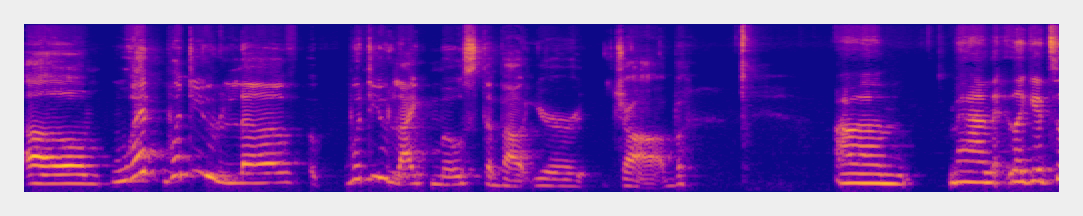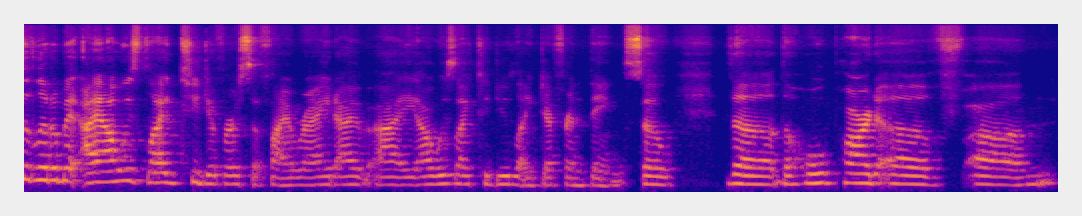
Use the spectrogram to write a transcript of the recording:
Um, what what do you love? What do you like most about your job? Um, man, like it's a little bit. I always like to diversify, right? I I always like to do like different things. So the the whole part of um,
